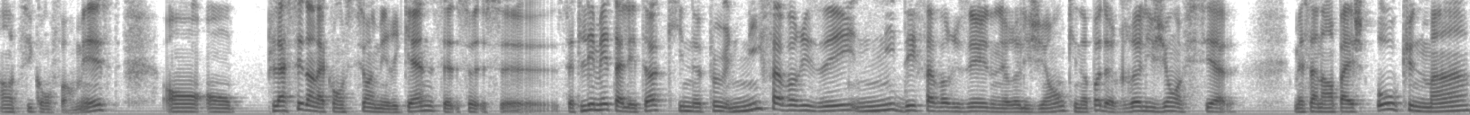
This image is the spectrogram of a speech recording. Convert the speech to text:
anticonformistes, ont, ont placé dans la Constitution américaine ce, ce, ce, cette limite à l'État qui ne peut ni favoriser ni défavoriser une religion, qui n'a pas de religion officielle. Mais ça n'empêche aucunement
